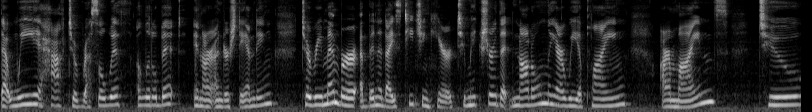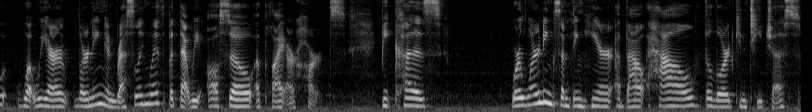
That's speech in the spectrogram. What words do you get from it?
that we have to wrestle with a little bit in our understanding to remember Abinadi's teaching here to make sure that not only are we applying our minds to what we are learning and wrestling with, but that we also apply our hearts because we're learning something here about how the Lord can teach us.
